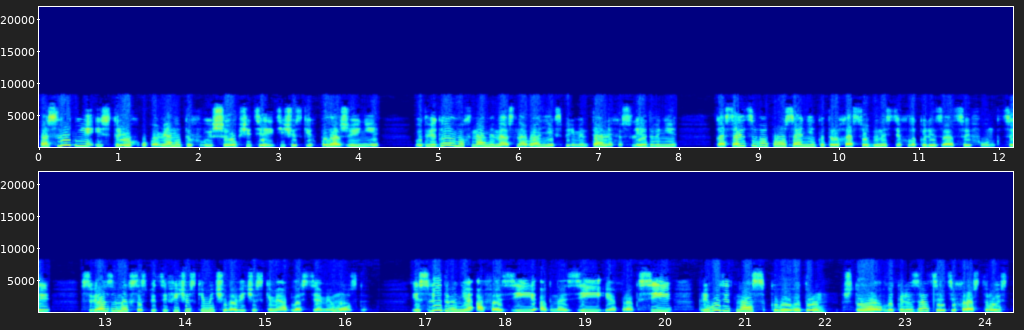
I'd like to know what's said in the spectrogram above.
Последнее из трех упомянутых выше общетеоретических положений, выдвигаемых нами на основании экспериментальных исследований, касается вопроса о некоторых особенностях локализации функций, связанных со специфическими человеческими областями мозга. Исследование афазии, агнозии и апраксии приводит нас к выводу, что в локализации этих расстройств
